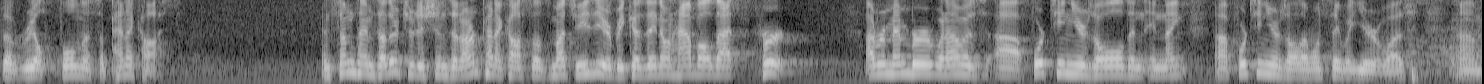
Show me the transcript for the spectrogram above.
the real fullness of Pentecost. And sometimes other traditions that aren't Pentecostal, it's much easier because they don't have all that hurt. I remember when I was uh, 14 years old, and uh, 14 years old, I won't say what year it was. Um,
